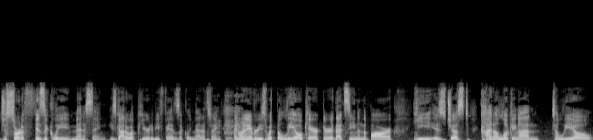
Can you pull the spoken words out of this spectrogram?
just sort of physically menacing. He's got to appear to be physically menacing. And whenever he's with the Leo character, that scene in the bar, he is just kind of looking on to Leo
